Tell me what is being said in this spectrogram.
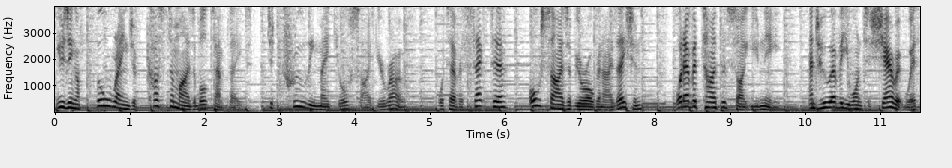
using a full range of customizable templates to truly make your site your own whatever sector or size of your organization, whatever type of site you need, and whoever you want to share it with,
